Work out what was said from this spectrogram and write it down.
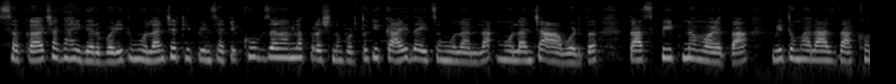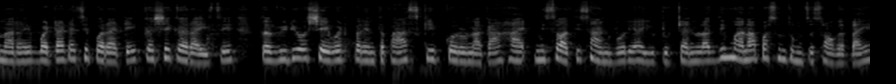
सकाळच्या घाईगडबडीत मुलांच्या टिफिनसाठी खूप जणांना प्रश्न पडतो की काय द्यायचं मुलांना? मुलांच्या आवडतं. तर आज पीठ न मळता मी तुम्हाला आज दाखवणार आहे बटाट्याचे पराठे कसे करायचे. तर व्हिडिओ शेवटपर्यंत पहा स्किप करू नका. हाय मी स्वाती सांडबोर या यूट्यूब चॅनल अगदी मनापासून तुमचं स्वागत आहे.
